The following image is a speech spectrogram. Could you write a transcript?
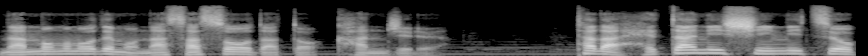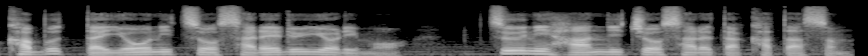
何ものでもなさそうだと感じる。ただ下手に親日をかぶった陽日をされるよりも、通に反日をされた方さん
